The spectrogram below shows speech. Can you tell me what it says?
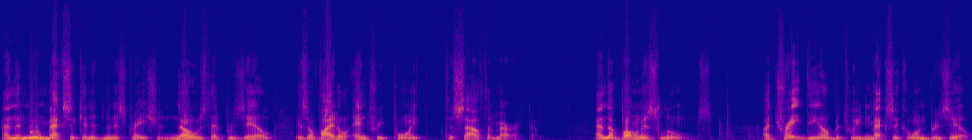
And the new Mexican administration knows that Brazil is a vital entry point to South America. And the bonus looms a trade deal between Mexico and Brazil,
